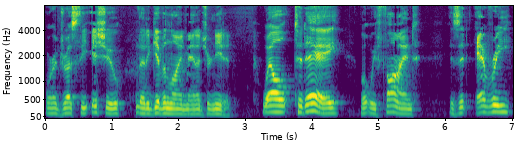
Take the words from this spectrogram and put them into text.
or address the issue that a given line manager needed. Well, today, what we find is that every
